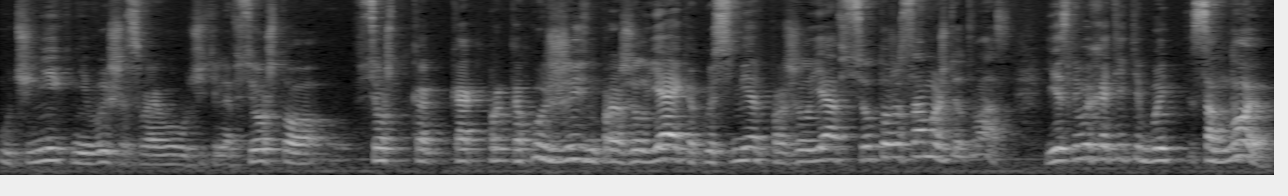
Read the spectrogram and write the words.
Ученик не выше своего учителя. Все, что, все как, как, какую жизнь прожил я и какую смерть прожил я, все то же самое ждет вас. Если вы хотите быть со мною,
